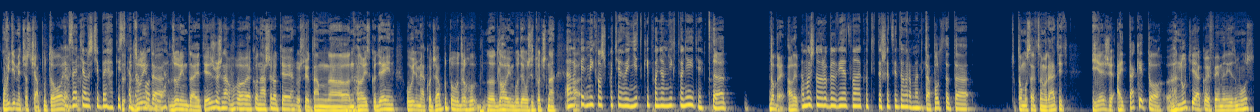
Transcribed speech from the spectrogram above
Uvidíme, čo s Čaputovou. Tak ja, zatiaľ ešte beha Kiska Zurinda, Zurinda je tiež už na, ako na šrote, už je tam na, na hnojisko dejín. Uvidíme, ako Čaputovú dlho, dlho im bude užitočná. Ale a, keď Mikloš poťahuje nitky, po ňom nikto nejde. A, dobre, ale... A možno robil viac ako títo všetci dohromady. Tá podstata, k tomu sa chcem vrátiť, je, že aj takéto hnutie, ako je feminizmus,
